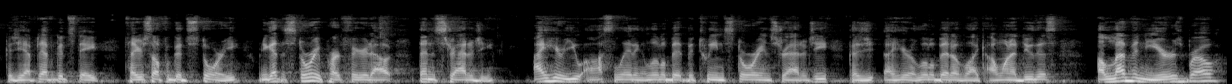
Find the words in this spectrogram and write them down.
because you have to have a good state. Tell yourself a good story. When you get the story part figured out, then it's strategy. I hear you oscillating a little bit between story and strategy, because I hear a little bit of like, I want to do this. 11 years, bro,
